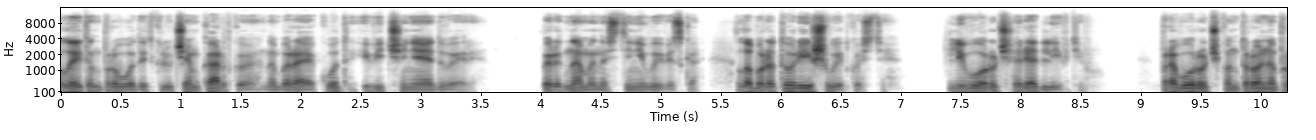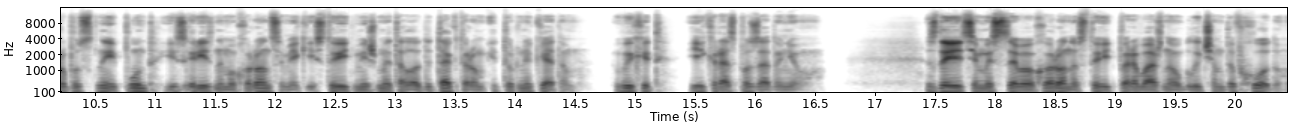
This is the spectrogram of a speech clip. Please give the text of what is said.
Лейтон проводить ключем карткою, набирає код і відчиняє двері. Перед нами на стіні вивіска лабораторії швидкості. Ліворуч ряд ліфтів. Праворуч контрольно-пропускний пункт із грізним охоронцем, який стоїть між металодетектором і турнікетом. Вихід якраз позаду нього. Здається, місцева охорона стоїть переважно обличчям до входу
